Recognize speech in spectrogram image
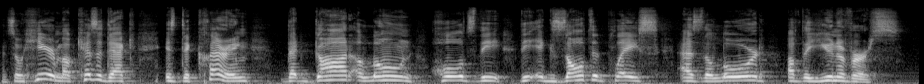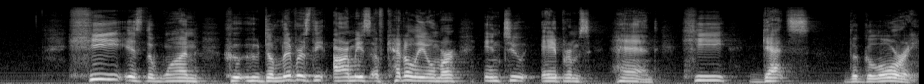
And so here, Melchizedek is declaring that God alone holds the, the exalted place as the Lord of the universe. He is the one who, who delivers the armies of Chedorlaomer into Abram's hand. He gets the glory.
